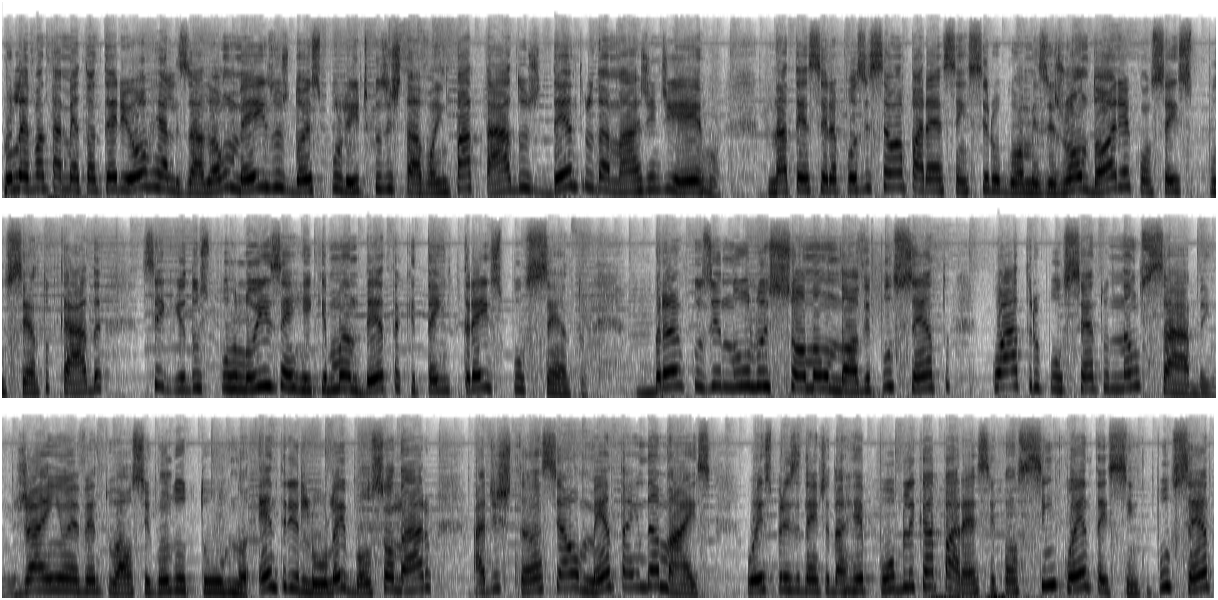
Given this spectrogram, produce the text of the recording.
No levantamento anterior, realizado há um mês, os dois políticos estavam empatados dentro da margem de erro. Na terceira posição aparecem Ciro Gomes e João Dória, com 6% cada, seguidos por Luiz Henrique Mandetta, que tem 3%. Brancos e nulos somam 9%, 4% não sabem. Já em um eventual segundo turno entre Lula e Bolsonaro, a distância aumenta ainda mais. O ex-presidente da República aparece com 55% 28%,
